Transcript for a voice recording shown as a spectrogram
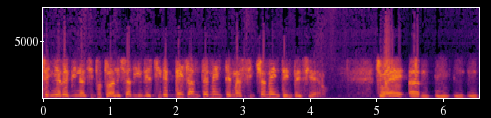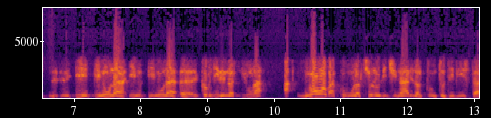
segnerebbe innanzitutto la necessità di investire pesantemente, massicciamente in pensiero cioè um, eh, dire, in una nuova accumulazione originaria dal punto di vista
